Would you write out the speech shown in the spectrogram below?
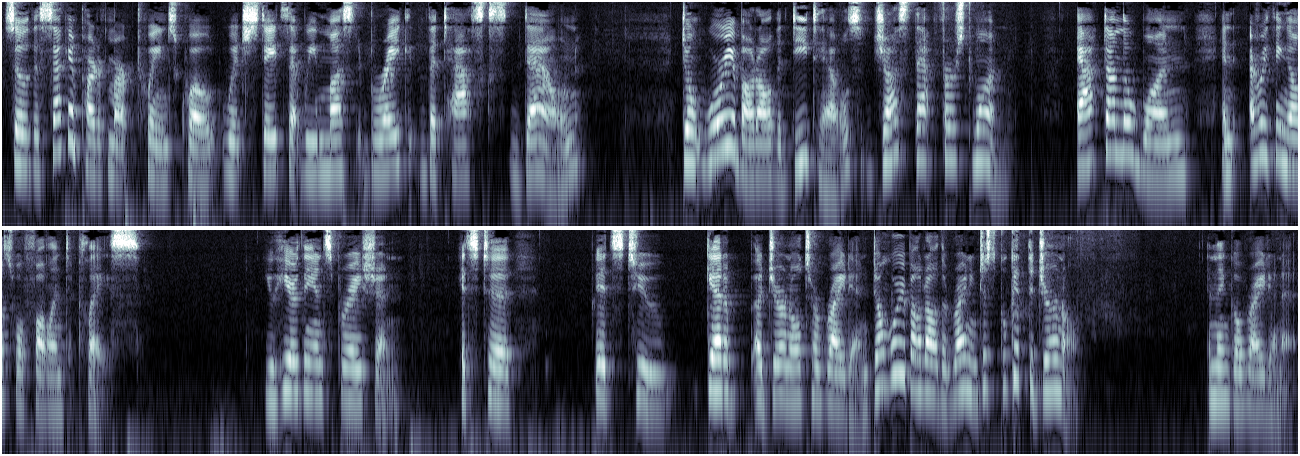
So, the second part of Mark Twain's quote, which states that we must break the tasks down, don't worry about all the details, just that first one. Act on the one, and everything else will fall into place. You hear the inspiration. It's to it's to get a, a journal to write in. Don't worry about all the writing, just go get the journal and then go write in it.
